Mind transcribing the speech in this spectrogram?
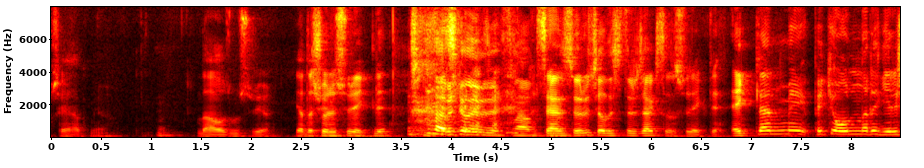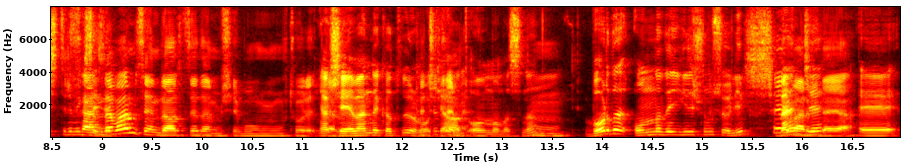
şey yapmıyor. Daha uzun sürüyor. Ya da şöyle sürekli Hareket edeceksin abi. sensörü çalıştıracaksın sürekli. Eklenme peki onları geliştirmek Sende istesek- var mı seni rahatsız eden bir şey bu umumi tuvaletlerde? Ya şeye ben de katılıyorum Peçete o kağıt mi? olmamasına. Hmm. Bu arada onunla da ilgili şunu söyleyeyim. Şey Bence ya. e,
